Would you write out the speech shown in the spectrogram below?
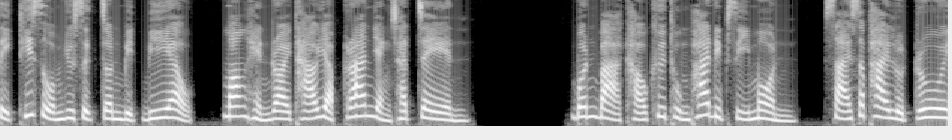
ติกที่สวมอยู่สึกจนบิดเบี้ยว มองเห็นรอยเท้าหยับกร้านอย่างชัดเจน บนบ่าเขาคือถุงผ้าดิบสีหม่นสายสะพายหลุดรุ่ย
